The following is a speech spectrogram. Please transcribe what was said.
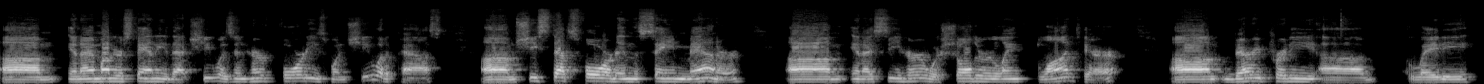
um, and I'm understanding that she was in her 40s when she would have passed. Um, she steps forward in the same manner. Um, and I see her with shoulder length blonde hair. Um, very pretty uh, lady.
